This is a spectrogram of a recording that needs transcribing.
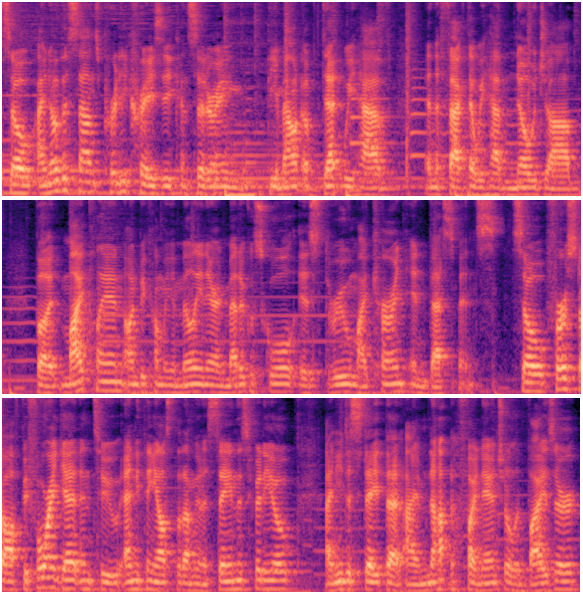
So I know this sounds pretty crazy considering the amount of debt we have and the fact that we have no job but my plan on becoming a millionaire in medical school is through my current investments. So first off, before I get into anything else that I'm gonna say in this video, I need to state that I'm not a financial advisor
